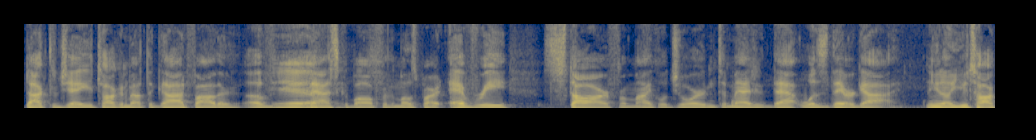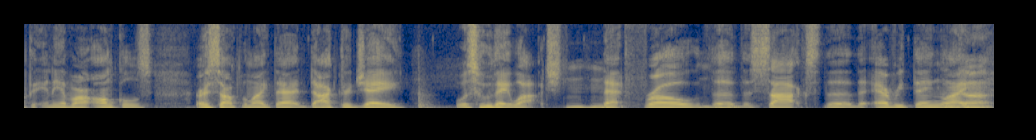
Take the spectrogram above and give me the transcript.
Dr. J, you're talking about the Godfather of Yeah. basketball for the most part. Every star from Michael Jordan to Magic, that was their guy. You know, you talk to any of our uncles or something like that. Dr. J was who they watched. That fro, the the socks, the the everything. Like dunk.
